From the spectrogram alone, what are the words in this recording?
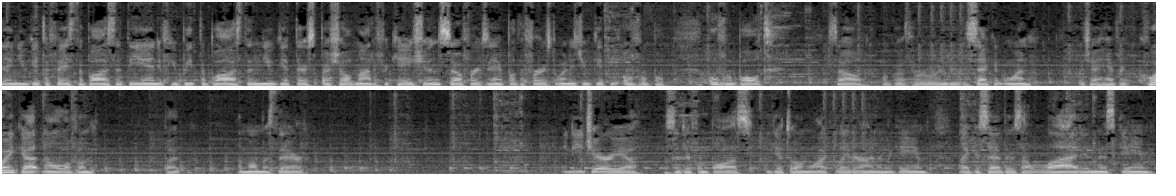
then you get to face the boss at the end. If you beat the boss, then you get their special modifications. So, for example, the first one is you get the overbolt. overbolt. So, we'll go through and do the second one, which I haven't quite gotten all of them, but I'm almost there. In each area is a different boss you get to unlock later on in the game. Like I said, there's a lot in this game.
